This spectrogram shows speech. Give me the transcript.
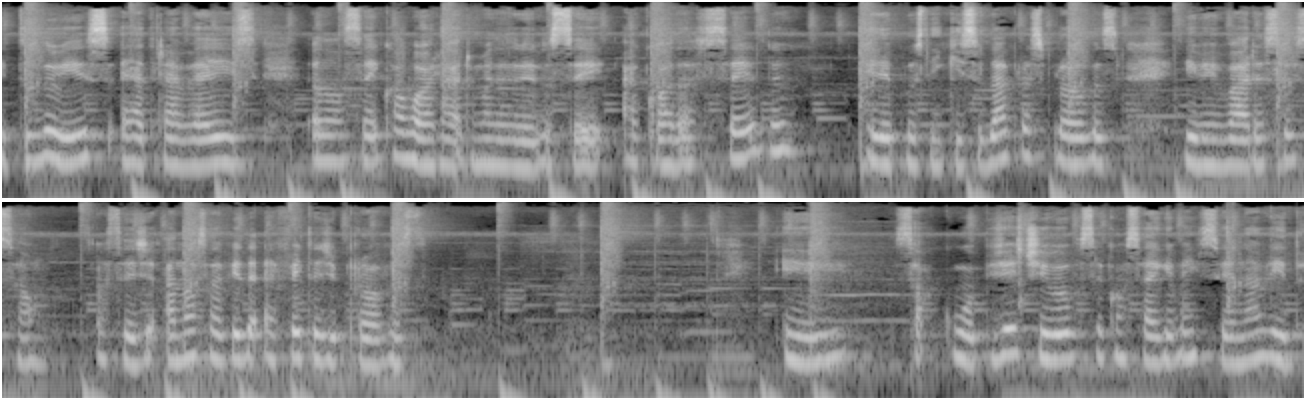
E tudo isso é através, eu não sei qual horário, mas às vezes você acorda cedo e depois tem que estudar para as provas e vem várias sessões. Ou seja, a nossa vida é feita de provas. E só com o objetivo você consegue vencer na vida.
